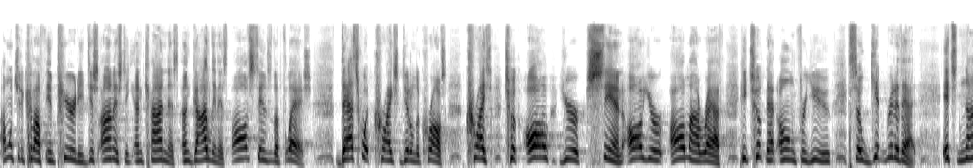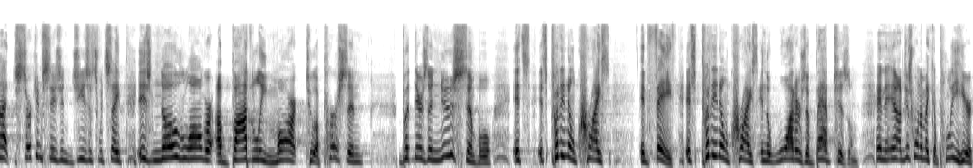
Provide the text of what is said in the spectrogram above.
I want you to cut off impurity, dishonesty, unkindness, ungodliness, all sins of the flesh. That's what Christ did on the cross. Christ took all your sin, all your all my wrath. He took that on for you. So get rid of that. It's not, circumcision, Jesus would say, is no longer a bodily mark to a person, but there's a new symbol. It's, it's putting on Christ in faith. It's putting on Christ in the waters of baptism. And, and, I just want to make a plea here.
